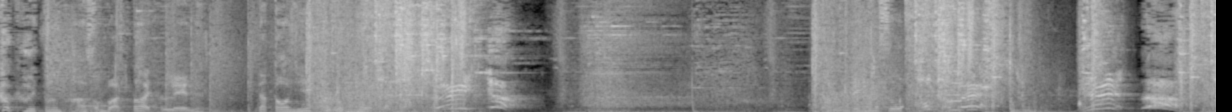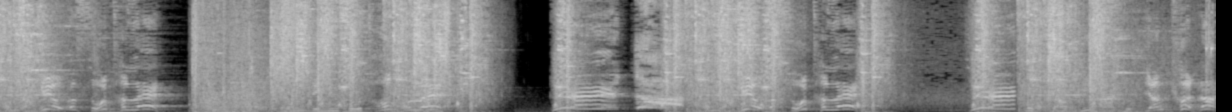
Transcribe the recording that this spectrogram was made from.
ข้าเคยตามหาสมบัติใต้ทะเลนะแต่ตอนนี้ข้าล้มเลิกแล้ว เด่นสู่ท้องทะเลเฮ้ยเที่ยวอสูรทะเลยังเด่นสู่ท้องทะเลเฮ้ยเที่ยวอสูรทะเลพวกเจ้านี้อาจหยุดยั้งข้าได้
